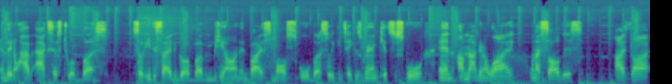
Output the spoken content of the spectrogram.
and they don't have access to a bus. So he decided to go above and beyond and buy a small school bus so he can take his grandkids to school. And I'm not gonna lie, when I saw this, I thought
